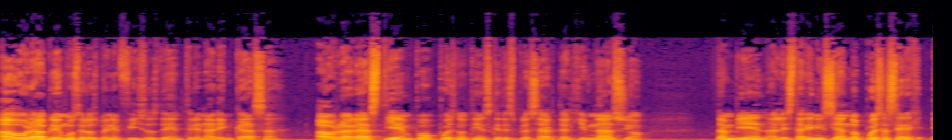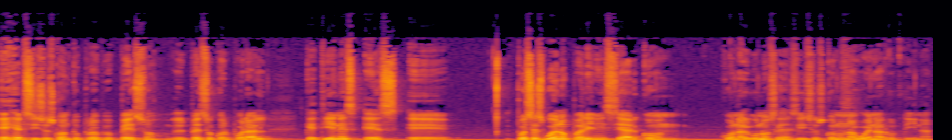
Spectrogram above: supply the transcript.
Ahora hablemos de los beneficios de entrenar en casa. Ahorrarás tiempo, pues no tienes que desplazarte al gimnasio. También al estar iniciando puedes hacer ejercicios con tu propio peso. El peso corporal que tienes es, eh, pues es bueno para iniciar con, con algunos ejercicios, con una buena rutina.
